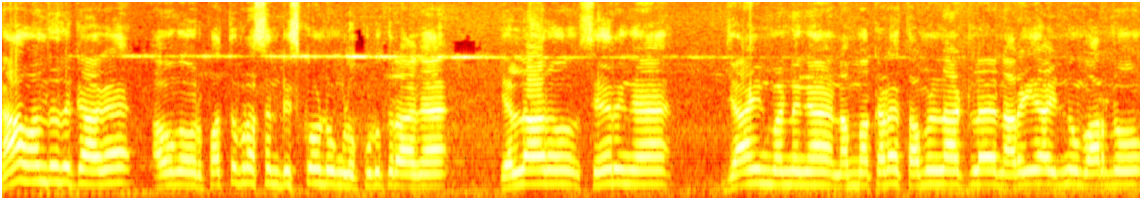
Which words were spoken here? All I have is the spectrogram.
நான் வந்ததுக்காக அவங்க ஒரு பத்து பர்சன்ட் டிஸ்கவுண்ட் உங்களுக்கு கொடுக்குறாங்க. எல்லோரும் சேருங்க ஜாயின் பண்ணுங்க. நம்ம கடை தமிழ்நாட்டில் நிறையா இன்னும் வரணும்.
